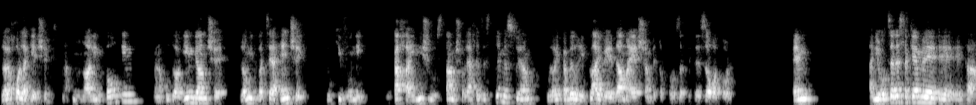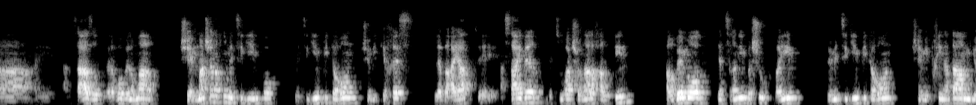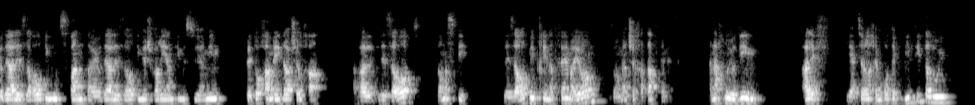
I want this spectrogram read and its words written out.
לא יכול לגשת. אנחנו נועלים פורטים ואנחנו דואגים גם שלא מתבצע handshake דו-כיווני. וככה אם מישהו סתם שולח איזה stream מסוים, הוא לא יקבל reply וידע מה יש שם בתוך אזור ה vault. אני רוצה לסכם אה, אה, את ההרצאה הזאת ולבוא ולומר שמה שאנחנו מציגים פה, מציגים פתרון שמתייחס לבעיית אה, הסייבר בצורה שונה לחלוטין. הרבה מאוד יצרנים בשוק באים ומציגים פתרון שמבחינתם יודע לזהות אם הוצפנת, יודע לזהות אם יש וריאנטים מסוימים בתוך המידע שלך, אבל לזהות לא מספיק. לזהות מבחינתכם היום זה אומר שחטפתם את זה. אנחנו יודעים, א', לייצר לכם עותק בלתי תלוי,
